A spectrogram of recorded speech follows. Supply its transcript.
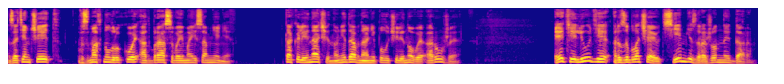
Затем Чейт взмахнул рукой, отбрасывая мои сомнения. Так или иначе, но недавно они получили новое оружие. Эти люди разоблачают семьи, зараженные даром.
